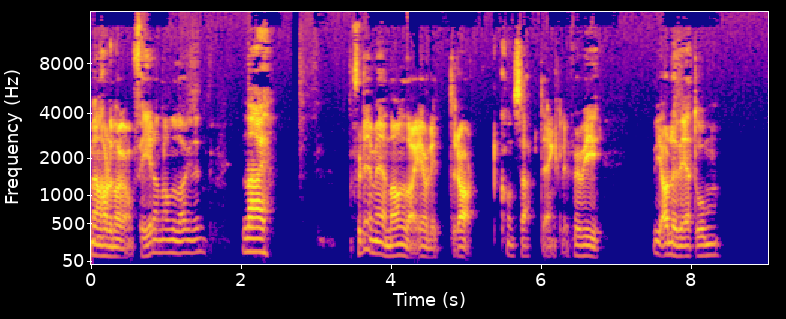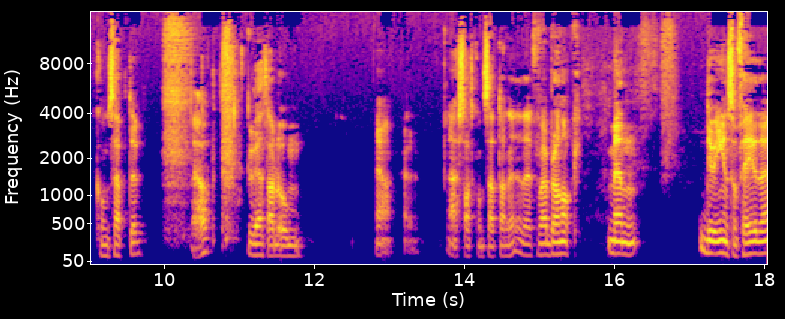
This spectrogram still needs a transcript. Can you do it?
Men har du noen gang feira navnedagen din? Nei. For det med navnedag er jo litt rart konsept, egentlig. For vi, vi alle vet om konseptet. Ja. Vi vet alle om Ja, jeg har satt konsept allerede, det får være bra nok. Men det er jo ingen som feirer det.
